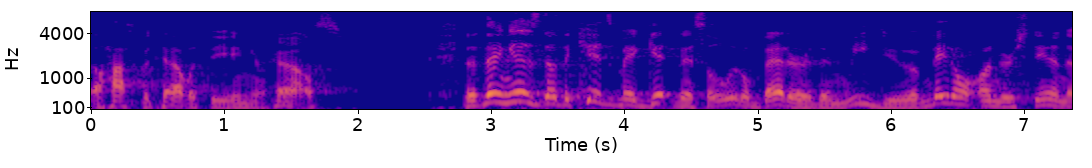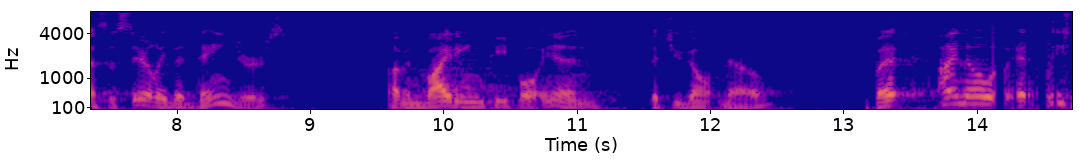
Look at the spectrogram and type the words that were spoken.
a hospitality in your house. The thing is, though, the kids may get this a little better than we do, and they don't understand necessarily the dangers of inviting people in that you don't know. But I know at least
